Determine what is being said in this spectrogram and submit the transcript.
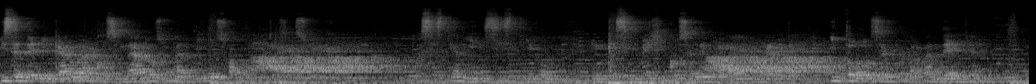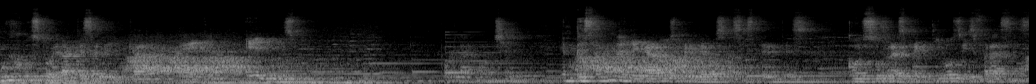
y se dedicaron a cocinar los platillos favoritos de su hijo, pues este había insistido en que si México celebraba la muerte y todos se burlaban de ella, muy justo era que se dedicara a ella él mismo. Por la noche empezaron a llegar los primeros asistentes con sus respectivos disfraces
